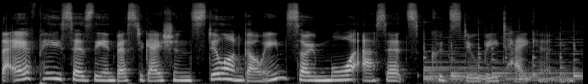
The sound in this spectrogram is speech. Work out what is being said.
The AFP says the investigation's still ongoing, so more assets could still be taken.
